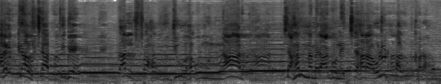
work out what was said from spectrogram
আরেক গাল চাপ দিবে তালফাহু উজুহাহুম নার, জাহান্নামের আগুনের চেহারা উলুট পালট করা। হবে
